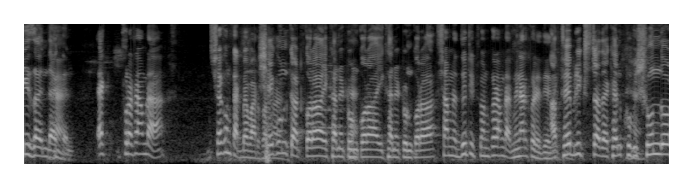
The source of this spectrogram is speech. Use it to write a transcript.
ডিজাইন হ্যাঁ, দেখেন এক পুরাটা আমরা সেগুন কাঠ ব্যবহার করি সেগুন কাট করা এখানে টোন হ্যাঁ। করা এখানে টোন করা। সামনে দুইটি টোন করে আমরা মিনার করে দিয়ে আর ফেব্রিক্সটা দেখেন খুবই সুন্দর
